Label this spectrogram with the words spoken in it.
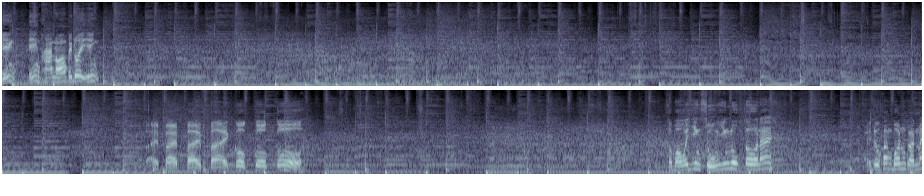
อิงอิงพาน้องไปด้วยอิงไปไปไปไปโกโกโก เขาบอกว่ายิ่งสูงยิ่งลูกโตนะ ไปดูข้างบนก่อนไหม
